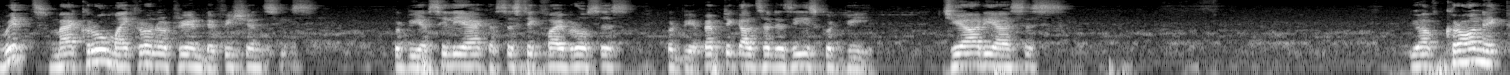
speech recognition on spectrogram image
with macro micronutrient deficiencies. Could be a celiac, a cystic fibrosis, could be a peptic ulcer disease, could be giardiasis, you have chronic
